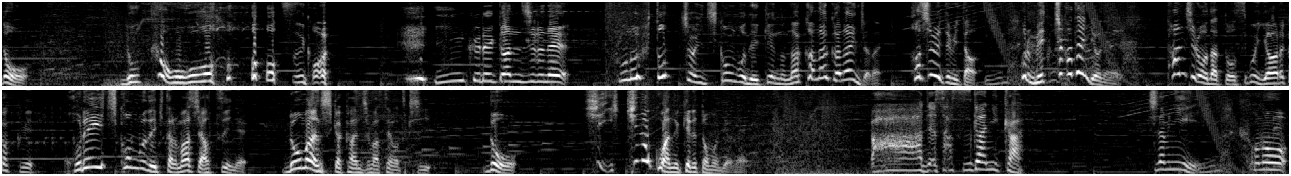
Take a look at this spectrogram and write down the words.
どう ?6 おおすごい。インフレ感じるね。この太っちょ1コンボでいけんのなかなかないんじゃない？初めて見た。これめっちゃ硬いんだよね。炭治郎だとすごい柔らかく見えこれ1コンボできたらマジ熱いね。ロマンしか感じません私。どう？ひキノコは抜けると思うんだよね。あー、で、さすがにか。ちなみに、この、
